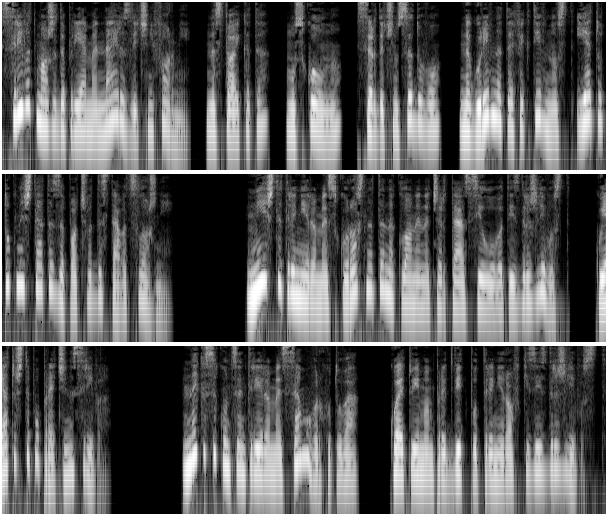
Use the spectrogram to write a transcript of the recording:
Сривът може да приеме най-различни форми – настойката, мускулно, сърдечно-съдово, на горивната ефективност и ето тук нещата започват да стават сложни. Ние ще тренираме скоростната наклонена черта силовата издръжливост, която ще попречи на срива. Нека се концентрираме само върху това, което имам предвид под тренировки за издръжливост.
